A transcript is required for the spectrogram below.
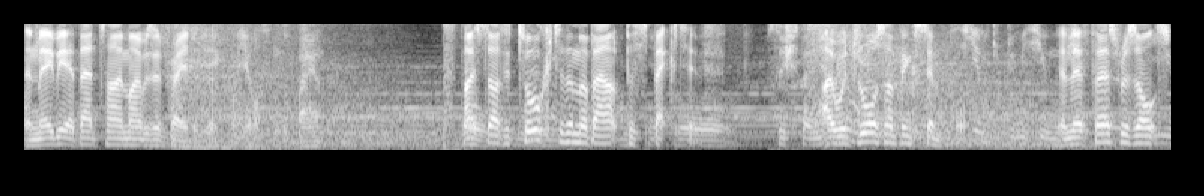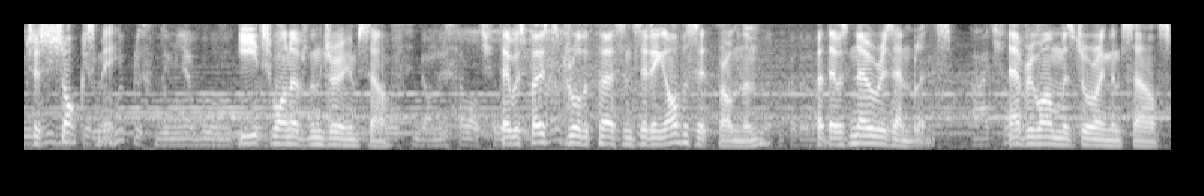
and maybe at that time I was afraid of them. I started talking to them about perspective. I would draw something simple, and their first results just shocked me. Each one of them drew himself. They were supposed to draw the person sitting opposite from them, but there was no resemblance. Everyone was drawing themselves.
